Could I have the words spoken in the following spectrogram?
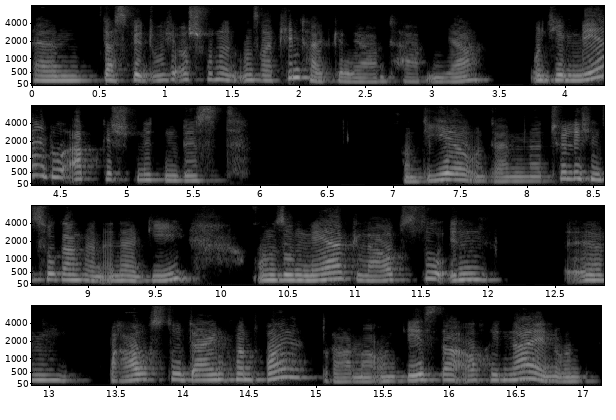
ähm, das wir durchaus schon in unserer Kindheit gelernt haben. Ja? Und je mehr du abgeschnitten bist von dir und deinem natürlichen Zugang an Energie, umso mehr glaubst du in, ähm, brauchst du dein Kontrolldrama und gehst da auch hinein. Und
